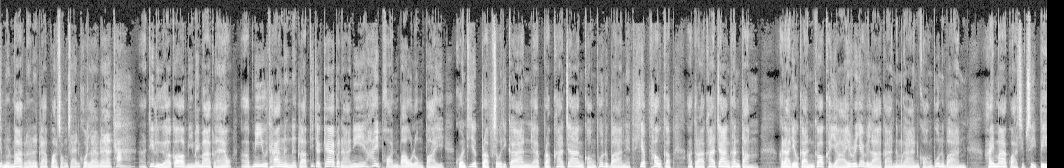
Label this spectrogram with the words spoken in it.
จำนวนมากแล้วนะครับกว่า 2 0 0 0 0 0 คนแล้วนะฮะที่เหลือก็มีไม่มากแล้ว มีอยู่ทางหนึ่งนะครับ ที่จะแก้ปัญหานี้ให้ผ่อนเบาลงไป ควรที่จะปรับสวัสดิการและปรับค่าจ้างของผู้อนุบาลเทียบเท่ากับอัตราค่าจ้างขั้นต่ำขณะเดียวกันก็ขยายระยะเวลาการทำงานของผู้อนุบาลให้มากกว่า 14 ปี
